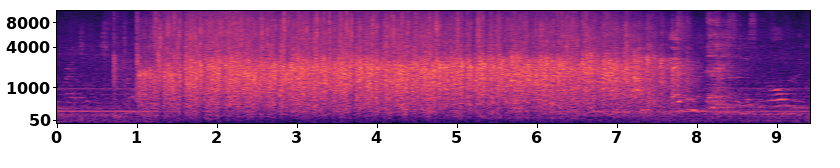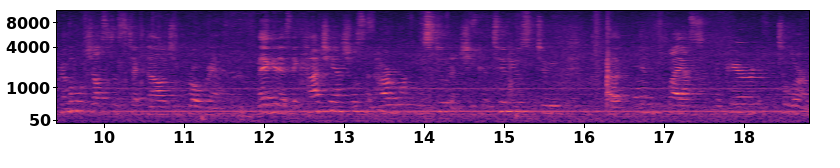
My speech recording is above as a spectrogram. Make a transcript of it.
Congratulations, Brandon. Megan McPherson is enrolled in the Criminal Justice Technology Program. Megan is a conscientious and hardworking student. She continues to, uh, in class, prepared to learn.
